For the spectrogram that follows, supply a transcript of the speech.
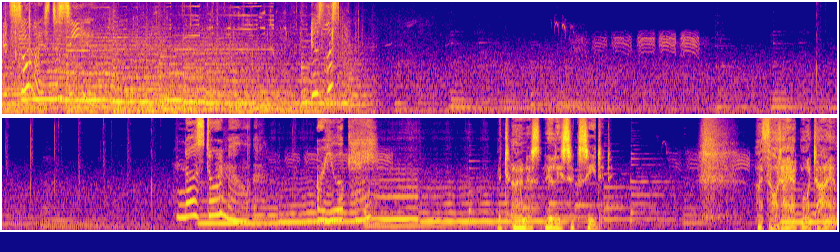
It's so nice to Nozdormu. Are you okay? Eternus nearly succeeded. I thought I had more time.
